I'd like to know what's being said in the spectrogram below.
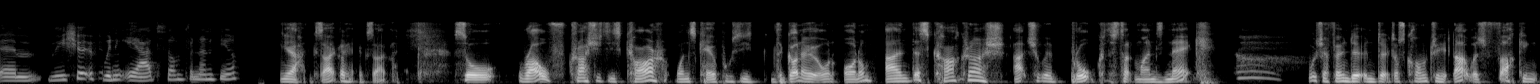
um, reshoots. We need to add something in here. Yeah, exactly, exactly. So Ralph crashes his car once Kyle pulls his, the gun out on, on him, and this car crash actually broke the stuntman's neck, which I found out in director's commentary. That was fucking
